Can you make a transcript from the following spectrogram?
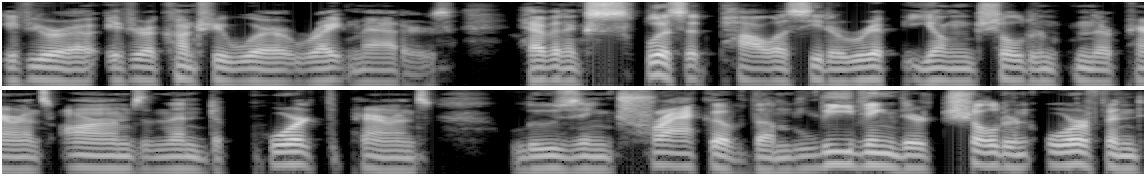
if you're a if you're a country where right matters, have an explicit policy to rip young children from their parents' arms and then deport the parents losing track of them, leaving their children orphaned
